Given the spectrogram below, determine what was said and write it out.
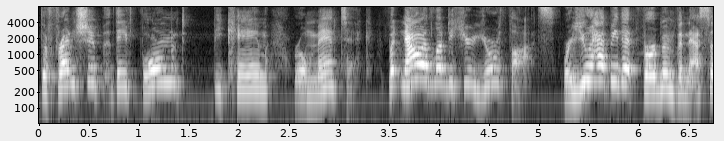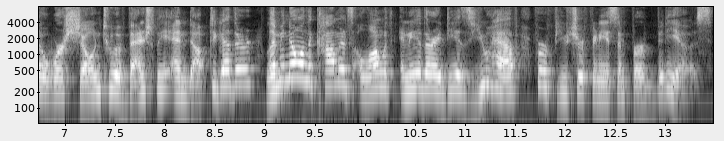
The friendship they formed became romantic. But now I'd love to hear your thoughts. Were you happy that Ferb and Vanessa were shown to eventually end up together? Let me know in the comments along with any other ideas you have for future Phineas and Ferb videos.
